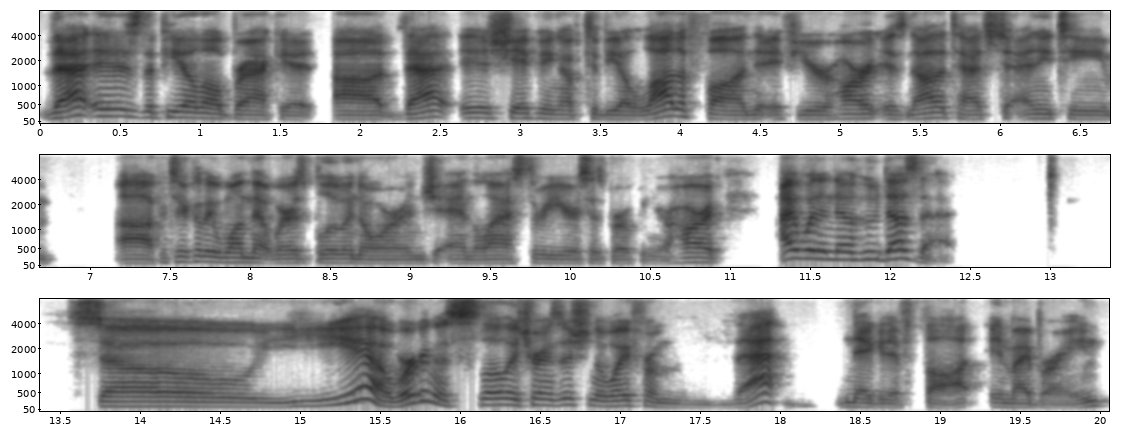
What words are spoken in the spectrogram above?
that is the PLL bracket. Uh, that is shaping up to be a lot of fun if your heart is not attached to any team, uh, particularly one that wears blue and orange and the last three years has broken your heart. I wouldn't know who does that. So, yeah, we're going to slowly transition away from that negative thought in my brain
